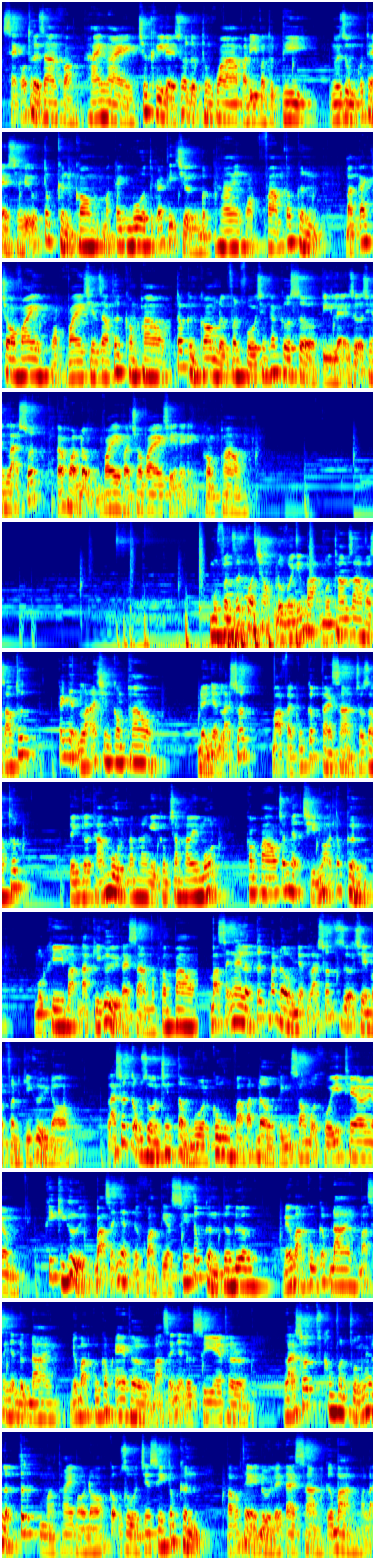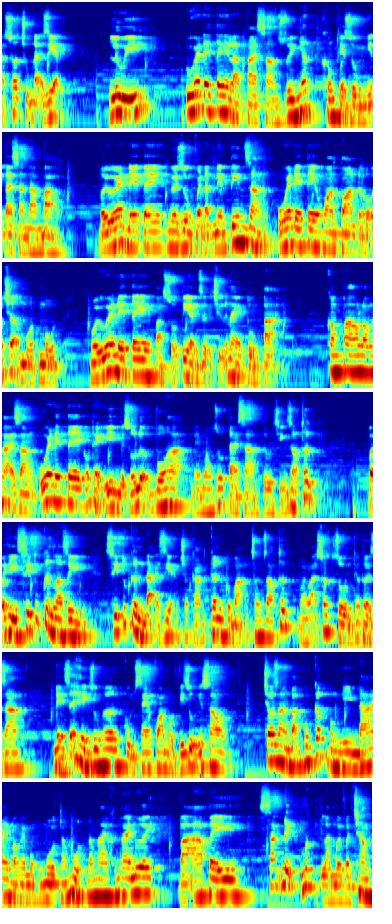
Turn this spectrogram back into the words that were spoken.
Sẽ có thời gian khoảng 2 ngày trước khi đề xuất được thông qua và đi vào thực thi. Người dùng có thể sở hữu token com bằng cách mua từ các thị trường bậc 2 hoặc farm token bằng cách cho vay hoặc vay trên giao thức compound. Token com được phân phối trên các cơ sở tỷ lệ dựa trên lãi suất của các hoạt động vay và cho vay trên hệ compound. Một phần rất quan trọng đối với những bạn muốn tham gia vào giao thức, cách nhận lãi trên compound. Để nhận lãi suất, bạn phải cung cấp tài sản cho giao thức. Tính tới tháng 1 năm 2021, Compound chấp nhận 9 loại token một khi bạn đã ký gửi tài sản vào compound, bạn sẽ ngay lập tức bắt đầu nhận lãi suất dựa trên một phần ký gửi đó. Lãi suất cộng dồn trên tổng nguồn cung và bắt đầu tính sau mỗi khối Ethereum. Khi ký gửi, bạn sẽ nhận được khoản tiền C token tương đương. Nếu bạn cung cấp DAI, bạn sẽ nhận được DAI. Nếu bạn cung cấp Ether, bạn sẽ nhận được C Ether. Lãi suất không phân phối ngay lập tức mà thay vào đó cộng dồn trên C token và có thể đổi lấy tài sản cơ bản và lãi suất chung đại diện. Lưu ý, USDT là tài sản duy nhất không thể dùng như tài sản đảm bảo. Với USDT, người dùng phải đặt niềm tin rằng USDT hoàn toàn được hỗ trợ một một với USDT và số tiền dự trữ này tồn tại. Compound lo ngại rằng USDT có thể in với số lượng vô hạn để bóng rút tài sản từ chính giao thức. Vậy thì C-token là gì? C-token đại diện cho cán cân của bạn trong giao thức và lãi suất dồn theo thời gian. Để dễ hình dung hơn, cùng xem qua một ví dụ như sau cho rằng bạn cung cấp 1.000 DAI vào ngày 1 tháng 1 năm 2020 và API xác định mức là 10%.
